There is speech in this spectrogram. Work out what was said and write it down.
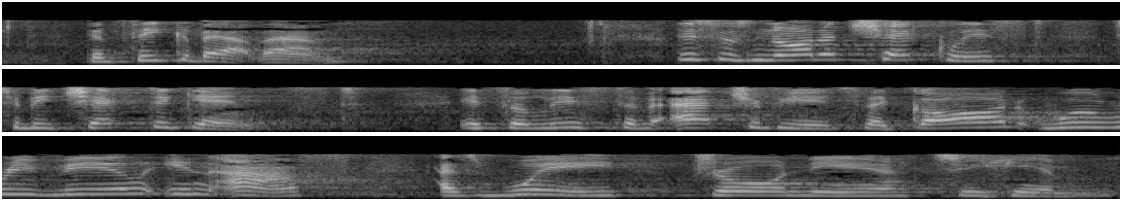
You can think about that. This is not a checklist to be checked against. It's a list of attributes that God will reveal in us as we draw near to Him.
